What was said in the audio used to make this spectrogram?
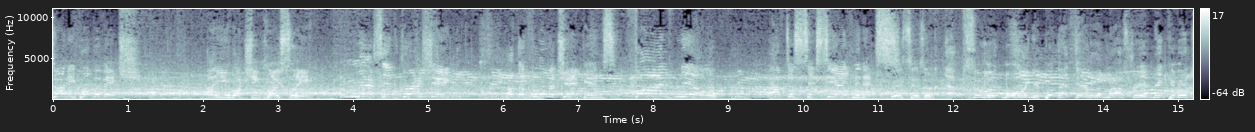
Tony Popovic. Are you watching closely? Massive thrashing of the former champions. 5 0 after 68 minutes. This is an absolute mauling. You put that down to the mastery of Ninkovic.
